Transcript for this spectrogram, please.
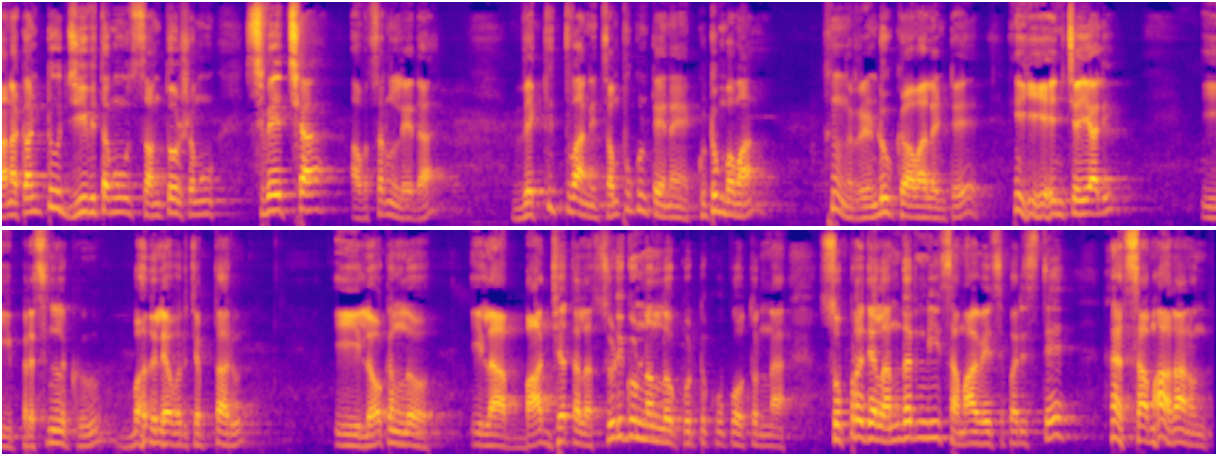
తనకంటూ జీవితము సంతోషము స్వేచ్ఛ అవసరం లేదా? వ్యక్తిత్వాన్ని చంపుకుంటేనే కుటుంబమా? రెండూ కావాలంటే ఏం చేయాలి? ఈ ప్రశ్నలకు బదులెవరు చెప్తారు? ఈ లోకంలో ఇలా బాధ్యతల సుడిగుండంలో కొట్టుకుపోతున్న సుప్రజలందరినీ సమావేశపరిస్తే సమాధానం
